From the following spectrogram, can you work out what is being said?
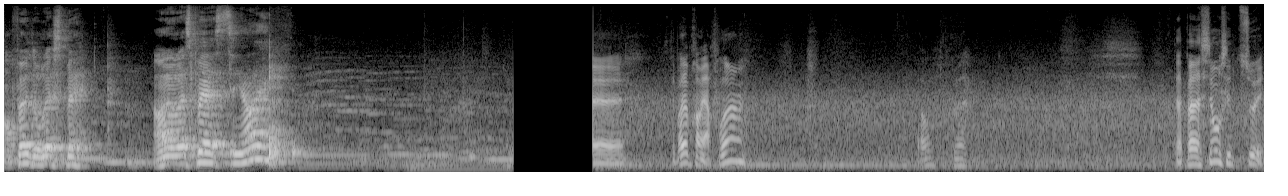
On fait au respect. Au respect, c'est ouais! Euh, c'était pas la première fois, hein? Bon, quoi? Ta passion, c'est de tuer.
